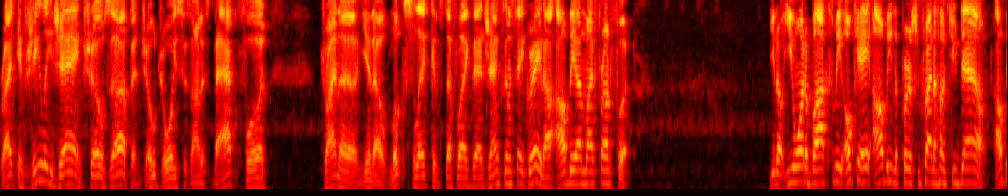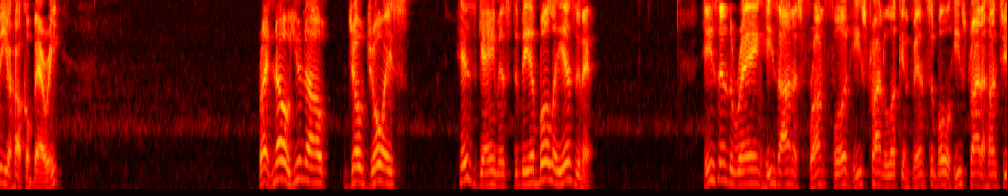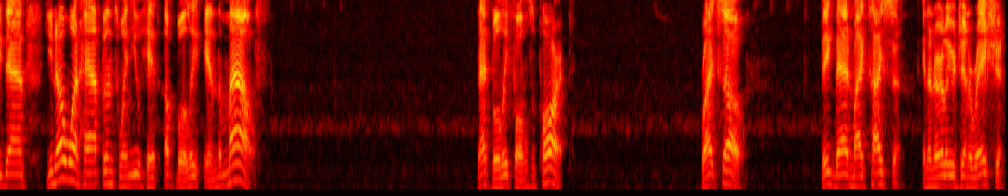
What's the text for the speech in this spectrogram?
right? If Zhilei Zhang shows up and Joe Joyce is on his back foot, trying to, you know, look slick and stuff like that, Zhang's going to say, Great, I'll, I'll be on my front foot. You know, you want to box me? Okay, I'll be the person trying to hunt you down. I'll be your huckleberry. Right? No, you know, Joe Joyce, his game is to be a bully, isn't it? He's in the ring. He's on his front foot. He's trying to look invincible. He's trying to hunt you down. You know what happens when you hit a bully in the mouth? That bully falls apart. Right so, Big Bad Mike Tyson in an earlier generation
